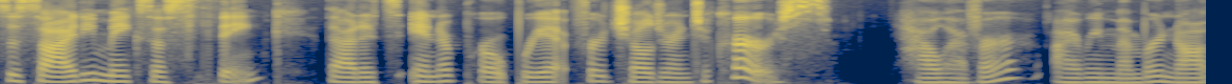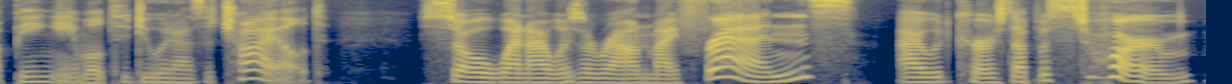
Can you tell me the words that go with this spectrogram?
Society makes us think that it's inappropriate for children to curse. However, I remember not being able to do it as a child. So when I was around my friends, I would curse up a storm,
